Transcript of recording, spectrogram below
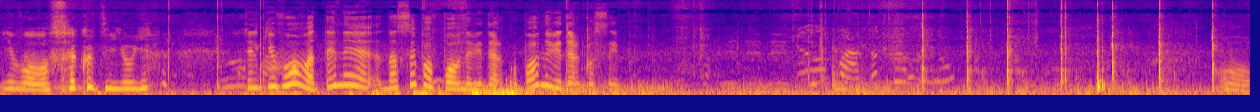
І Вова все копіює. Тільки Вова, ти не насипав повне відерко, повне відерко сип. О,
